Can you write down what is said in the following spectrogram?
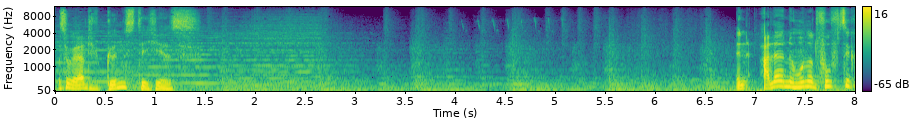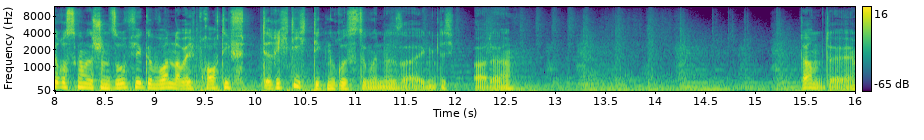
was sogar relativ günstig ist. Wenn alle eine 150er Rüstung haben, ist schon so viel gewonnen, aber ich brauche die, richtig dicken Rüstungen das eigentlich gerade. Verdammt, ey.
